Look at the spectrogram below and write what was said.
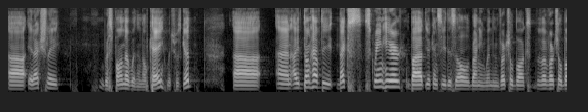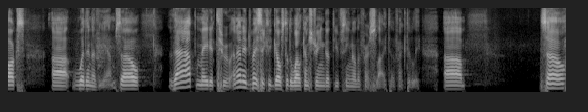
Uh, it actually responded with an OK, which was good. Uh, and I don't have the next screen here, but you can see this all running within VirtualBox, VirtualBox uh, within a VM. So that made it through. And then it basically goes to the welcome string that you've seen on the first slide, effectively. Um, so,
